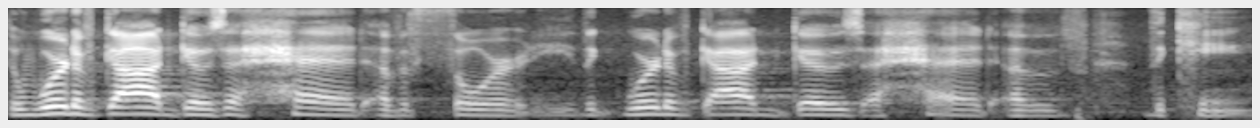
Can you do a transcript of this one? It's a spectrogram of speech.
The Word of God goes ahead of authority. The Word of God goes ahead of the king.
